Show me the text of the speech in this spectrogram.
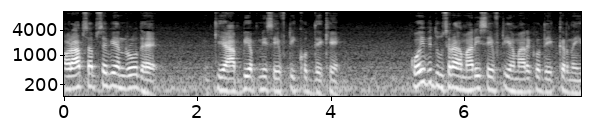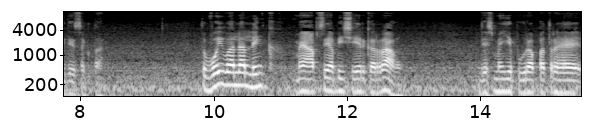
और आप सबसे भी अनुरोध है कि आप भी अपनी सेफ्टी खुद देखें। कोई भी दूसरा हमारी सेफ्टी हमारे को देखकर नहीं दे सकता। तो वही वाला लिंक मैं आपसे अभी शेयर कर रहा हूँ, जिसमें ये पूरा पत्र है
